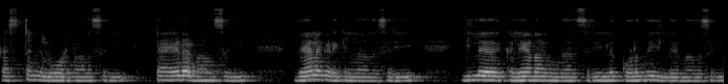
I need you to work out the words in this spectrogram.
கஷ்டங்கள் ஓடினாலும் சரி டயர்டானாலும் சரி வேலை கிடைக்கலனாலும் சரி இல்லை கல்யாணம் ஆகலனாலும் சரி இல்லை குழந்தை இல்லைனாலும் சரி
